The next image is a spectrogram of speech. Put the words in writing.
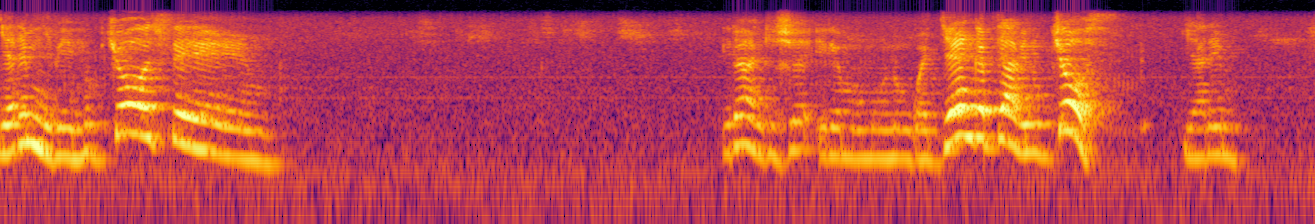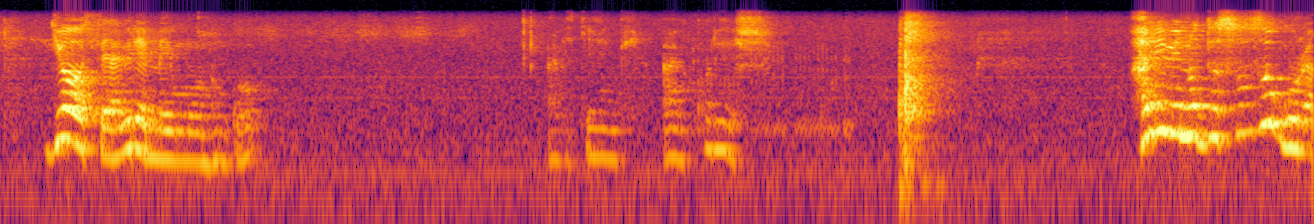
yaremye ibintu byose. Irangije irema umuntu ngo agenge bya bintu byose yaremye. Byose yabiremeye umuntu ngo abigenge abikoreshe hari ibintu dusuzugura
